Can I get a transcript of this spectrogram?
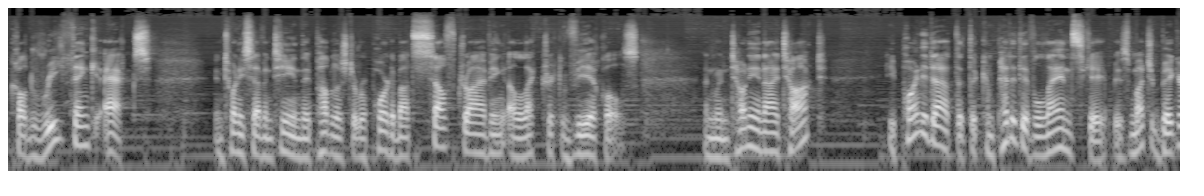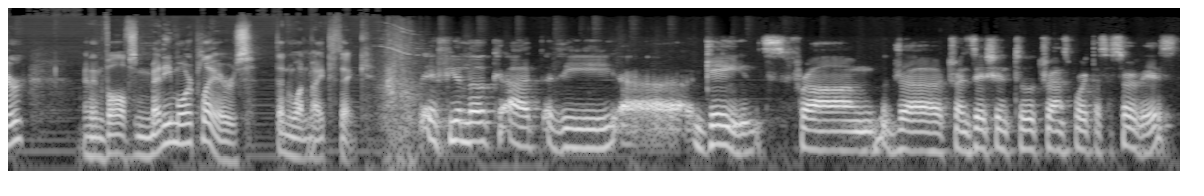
called RethinkX. In 2017, they published a report about self driving electric vehicles. And when Tony and I talked, he pointed out that the competitive landscape is much bigger and involves many more players than one might think. If you look at the uh, gains from the transition to transport as a service,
